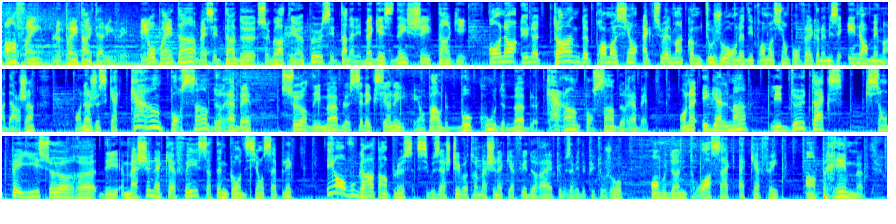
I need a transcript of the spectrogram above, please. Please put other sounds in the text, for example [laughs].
Enfin, le printemps est arrivé. Et au printemps, ben, c'est le temps de se gâter un peu, c'est le temps d'aller magasiner chez Tanguy. On a une tonne de promotions actuellement, comme toujours. On a des promotions pour faire économiser énormément d'argent. On a jusqu'à 40% de rabais sur des meubles sélectionnés. Et on parle de beaucoup de meubles, 40% de rabais. On a également les deux taxes qui sont payées sur euh, des machines à café. Certaines conditions s'appliquent. Et on vous gâte en plus, si vous achetez votre machine à café de rêve que vous avez depuis toujours, on vous donne trois sacs à café en prime.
